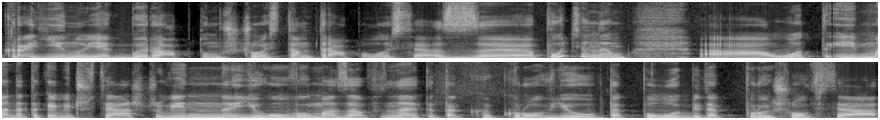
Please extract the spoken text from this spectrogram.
країну, якби раптом щось там трапилося з Путіним. А от і в мене таке відчуття, що він його вимазав, знаєте, так кров'ю, так по лобі так пройшовся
